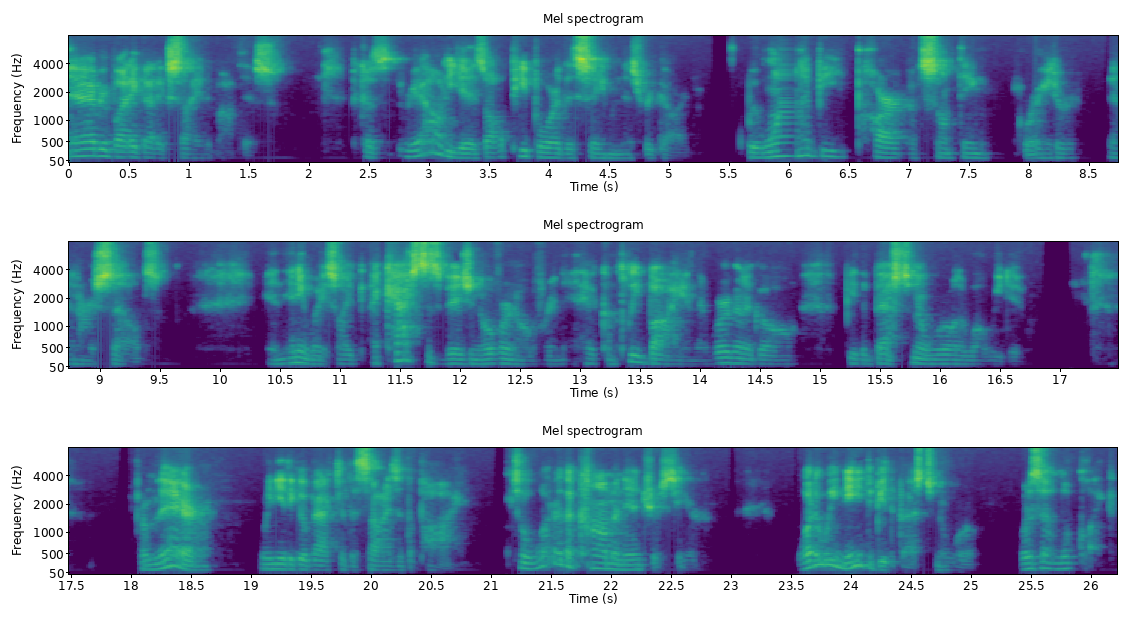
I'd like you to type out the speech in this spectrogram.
And everybody got excited about this because the reality is all people are the same in this regard. We want to be part of something greater than ourselves and anyway, so I, I cast this vision over and over and had complete buy-in that we're going to go be the best in the world at what we do. From there, we need to go back to the size of the pie. So what are the common interests here? What do we need to be the best in the world? What does that look like?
